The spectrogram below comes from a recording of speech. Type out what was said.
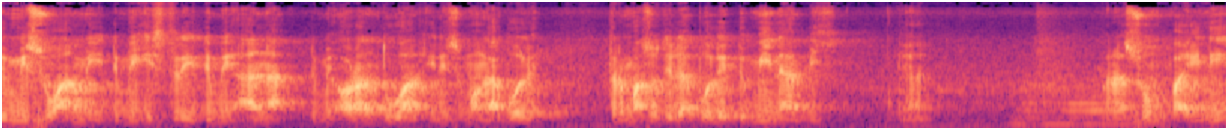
demi suami, demi istri, demi anak, demi orang tua, ini semua nggak boleh. Termasuk tidak boleh demi Nabi. Ya. Karena sumpah ini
